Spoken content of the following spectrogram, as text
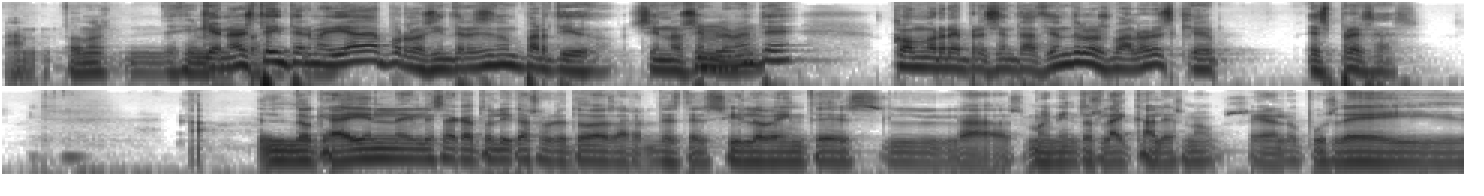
a- podemos decir. Que no esté intermediada por los intereses de un partido, sino simplemente como representación de los valores que expresas. Lo que hay en la Iglesia Católica, sobre todo desde el siglo XX, es los movimientos laicales, ¿no? O sea, el Opus Dei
